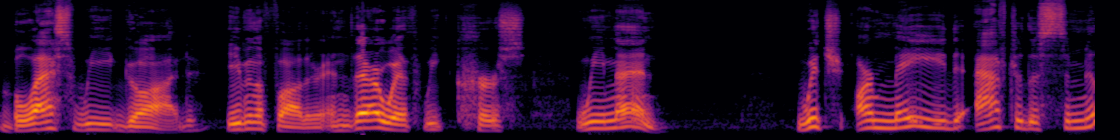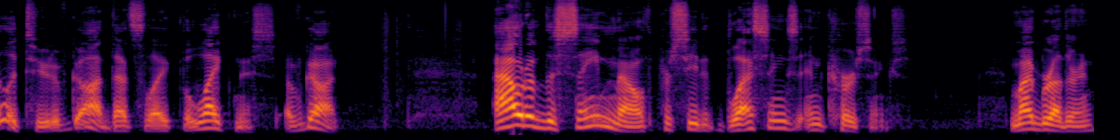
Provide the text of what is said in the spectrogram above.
bless we God, even the Father, and therewith we curse we men, which are made after the similitude of God. That's like the likeness of God. Out of the same mouth proceedeth blessings and cursings. My brethren,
